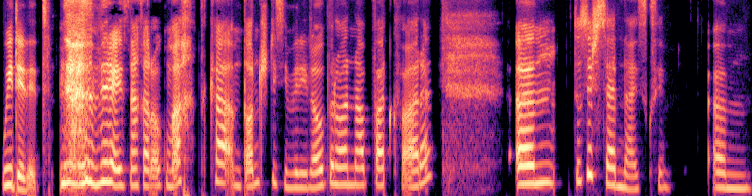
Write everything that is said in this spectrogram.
We did it. wir haben es nachher auch gemacht. Am Donnerstag sind wir die Lauberhornabfahrt gefahren. Ähm, das war sehr nice. Ähm,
